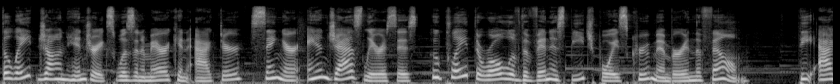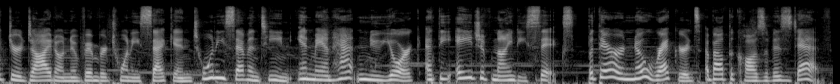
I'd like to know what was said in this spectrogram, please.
The late Jon Hendricks was an American actor, singer, and jazz lyricist who played the role of the Venice Beach Boys crew member in the film. The actor died on November 22, 2017, in Manhattan, New York, at the age of 96, but there are no records about the cause of his death.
